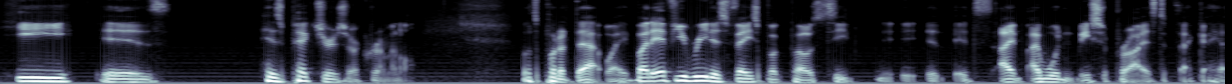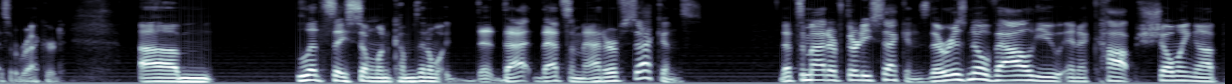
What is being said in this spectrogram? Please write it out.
he is, his pictures are criminal. Let's put it that way. But if you read his Facebook posts, he, it, it's I, I wouldn't be surprised if that guy has a record. Um, let's say someone comes in, and that that that's a matter of seconds. That's a matter of 30 seconds. There is no value in a cop showing up.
